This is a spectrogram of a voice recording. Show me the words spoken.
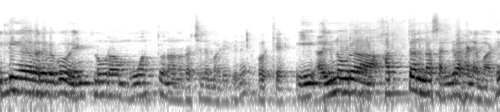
ಇಲ್ಲಿಯವರೆಗೂ ಎಂಟುನೂರ ಮೂವತ್ತು ನಾನು ರಚನೆ ಮಾಡಿದ್ದೀನಿ. ಓಕೆ. ಈ ಐನೂರ ಹತ್ತನ್ನ ಸಂಗ್ರಹಣೆ ಮಾಡಿ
